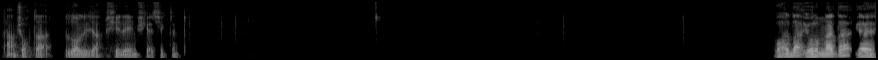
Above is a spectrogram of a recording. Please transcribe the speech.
Tamam çok da zorlayacak bir şey değilmiş gerçekten. Bu arada yorumlarda evet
